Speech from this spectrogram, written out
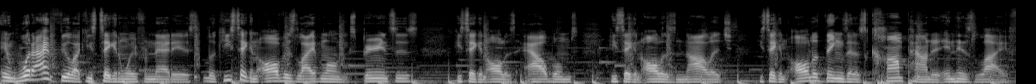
and what I feel like he's taking away from that is, look, he's taking all of his lifelong experiences, he's taking all his albums, he's taking all his knowledge, he's taking all the things that has compounded in his life,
